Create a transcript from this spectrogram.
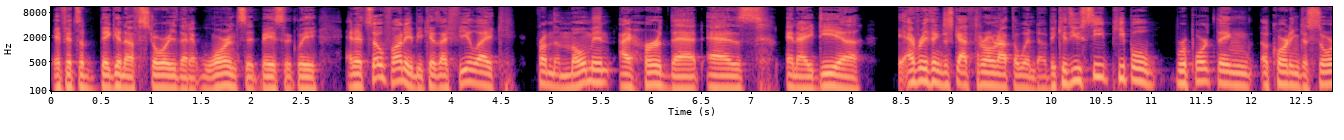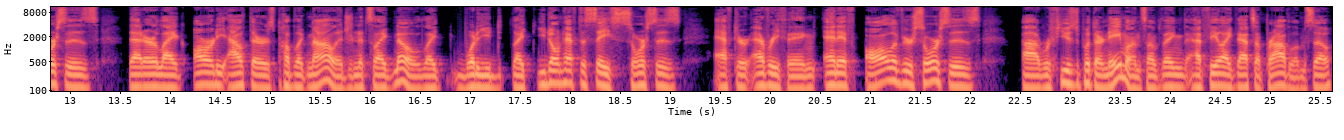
if it's a big enough story that it warrants it, basically. And it's so funny because I feel like from the moment I heard that as an idea, everything just got thrown out the window because you see people report things according to sources that are like already out there as public knowledge. And it's like no like what do you like you don't have to say sources after everything. And if all of your sources uh, refuse to put their name on something i feel like that's a problem. So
